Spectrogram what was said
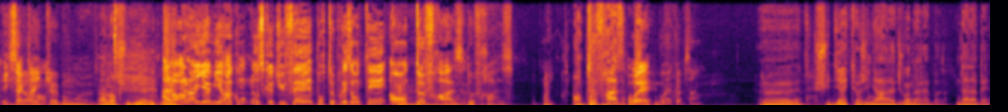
C'est Exactement. que bon. euh, Ah non, je suis venu avec. ouais. Alors Alain Yami, raconte-nous ce que tu fais pour te présenter en deux phrases. deux phrases. en deux phrases, Ouais. Ouais, comme ça. Euh, je suis directeur général adjoint d'un label. D'un label.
